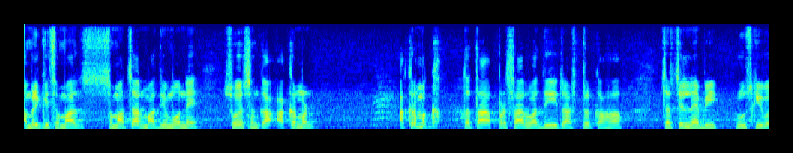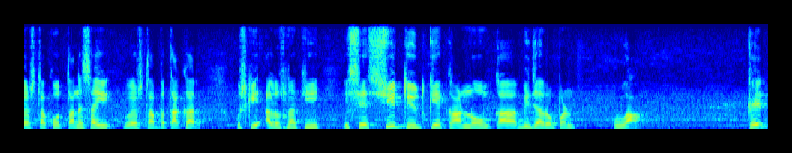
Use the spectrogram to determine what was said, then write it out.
अमेरिकी समाज, समाचार माध्यमों ने सोवियत संघ का आक्रमण, आक्रामक तथा प्रसारवादी राष्ट्र कहा। चर्चिल ने भी रूस की व्यवस्था को तानाशाही व्यवस्था बताकर उसकी आलोचना की। इससे शीत युद्ध के कारणों का बीजारोपण हुआ। फिर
